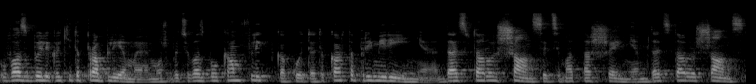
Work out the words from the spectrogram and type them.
у вас были какие-то проблемы, может быть, у вас был конфликт какой-то, это карта примирения, дать второй шанс этим отношениям, дать второй шанс.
